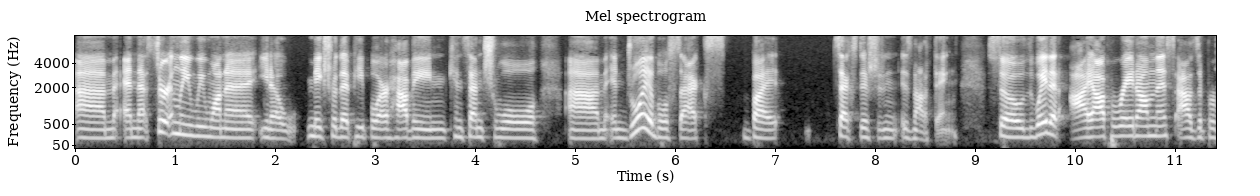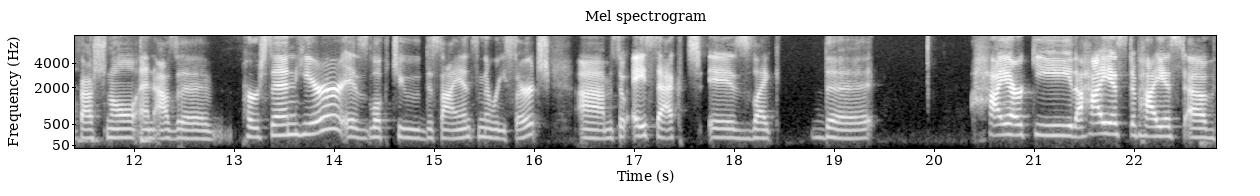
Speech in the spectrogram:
um, and that certainly we want to you know make sure that people are having consensual um, enjoyable sex but sex addiction is not a thing. So the way that i operate on this as a professional and as a person here is look to the science and the research. Um, so AASECT is like the hierarchy the highest of highest of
